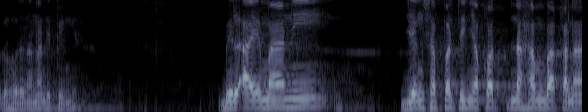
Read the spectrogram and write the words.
Luhurna di pinggir. Bil aimani jeung seperti nyokot na hamba kana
